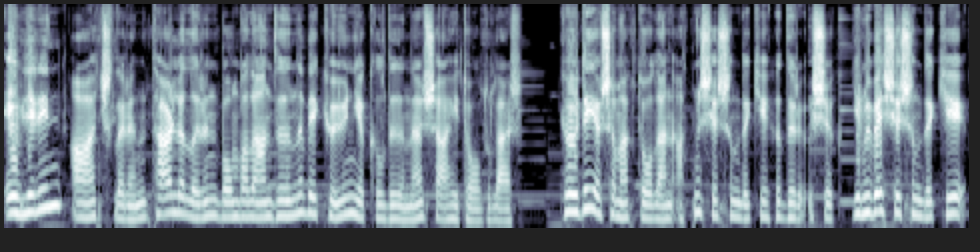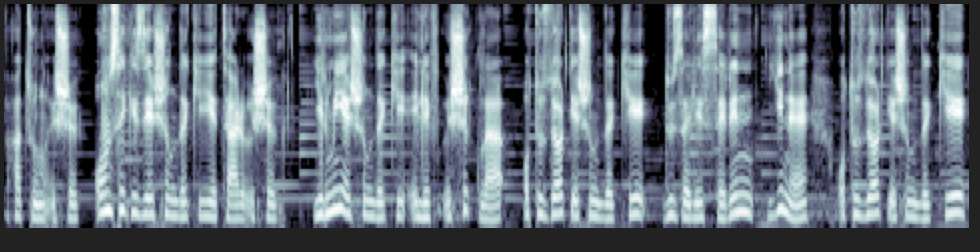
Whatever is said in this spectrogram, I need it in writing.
evlerin, ağaçların, tarlaların bombalandığını ve köyün yakıldığına şahit oldular. Köyde yaşamakta olan 60 yaşındaki Hıdır Işık, 25 yaşındaki Hatun Işık, 18 yaşındaki Yeter Işık, 20 yaşındaki Elif Işık'la 34 yaşındaki Düzeli Serin yine 34 yaşındaki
